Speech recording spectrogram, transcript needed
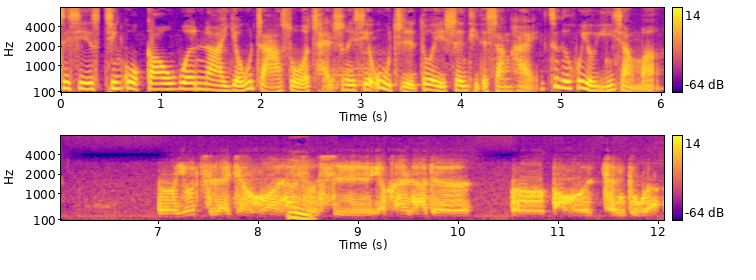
这些经过高温啊油炸所产生的一些物质对身体的伤害？这个会有影响吗？”呃，油脂来讲的话，它说是要看它的呃饱和程度了。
